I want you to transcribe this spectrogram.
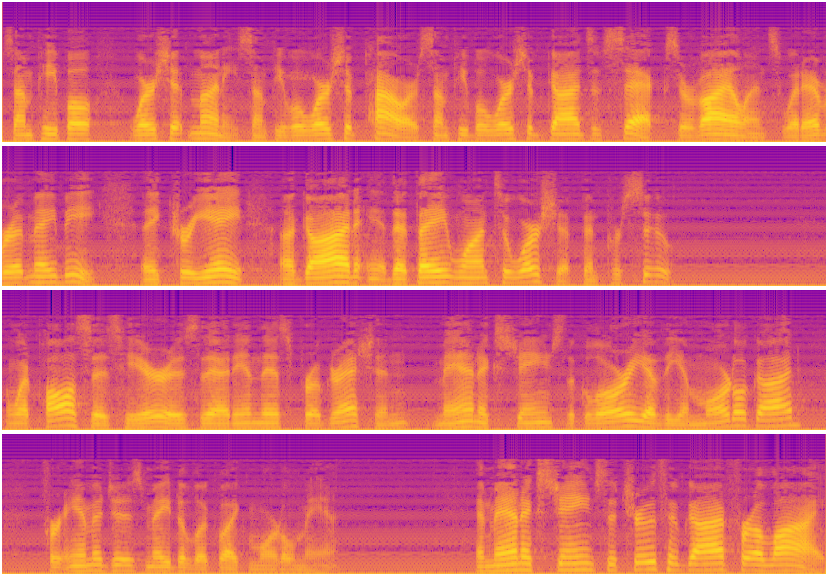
Some people worship money. Some people worship power. Some people worship gods of sex or violence, whatever it may be. They create a God that they want to worship and pursue. And what Paul says here is that in this progression, man exchanged the glory of the immortal God for images made to look like mortal man. And man exchanged the truth of God for a lie.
